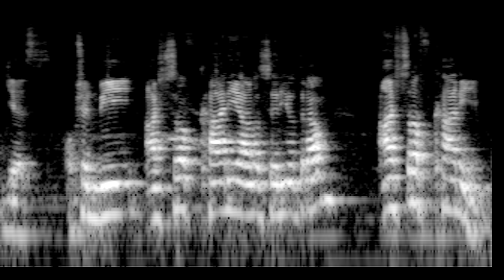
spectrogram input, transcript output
യെസ് ഓപ്ഷൻ ബി അഷ്റഫ് ഖാനിയാണ്. ശരി ഉത്തരം. അഷ്റഫ് ഖാനി.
